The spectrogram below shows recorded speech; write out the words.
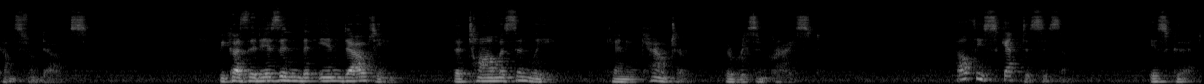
comes from doubts because it is in, in doubting that Thomas and we can encounter the risen Christ. Healthy skepticism is good.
